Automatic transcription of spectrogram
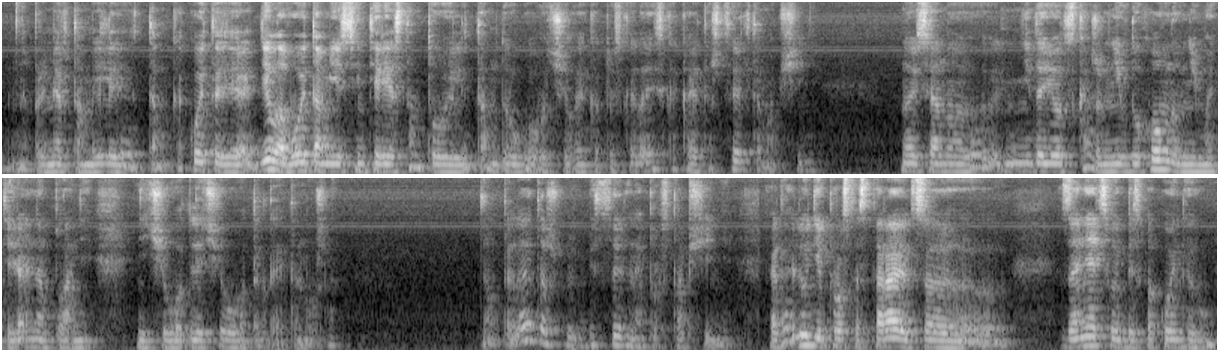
э, например, там, или там какой-то деловой там есть интерес там то или там другого человека, то есть когда есть какая-то цель там общения. Но если оно не дает, скажем, ни в духовном, ни в материальном плане ничего, для чего тогда это нужно? Ну, тогда это же бесцельное просто общение. Когда люди просто стараются занять свой беспокойный ум.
